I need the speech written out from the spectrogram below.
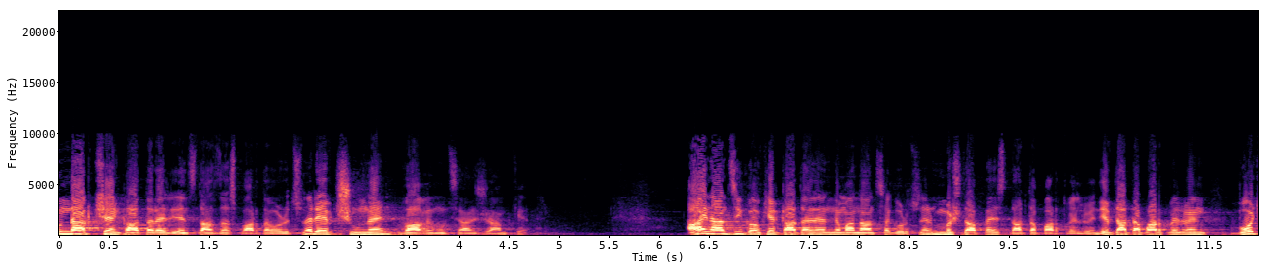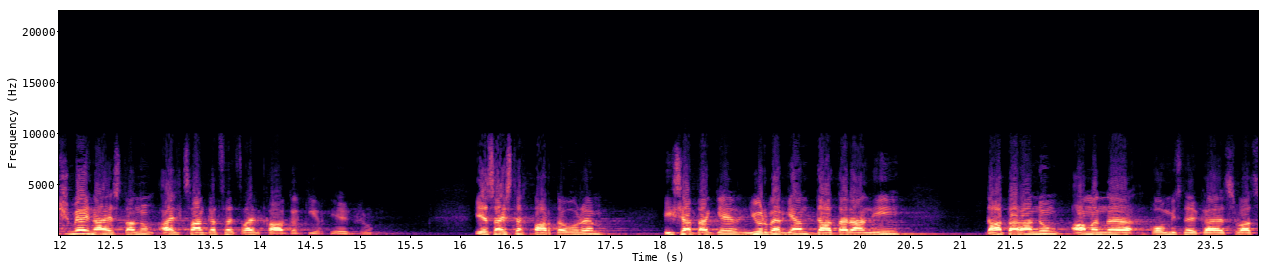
ունակ չեն կատարել իրենց ստանձնած պարտավորությունները եւ չունեն վաղեմության ժամկետ։ Այն անձինք, ովքեր կատարել են նման հանցագործություններ, մշտապես դատապարտվելու են եւ դատապարտվելու են ոչ միայն Հայաստանում, այլ ցանկացած այլ քաղաքակիրթ երկրում։ Ես այստեղ պարտավոր եմ հիշատակել Նյուրնբերգյան դատարանի դատարանում ԱՄՆ կողմից ներկայացված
